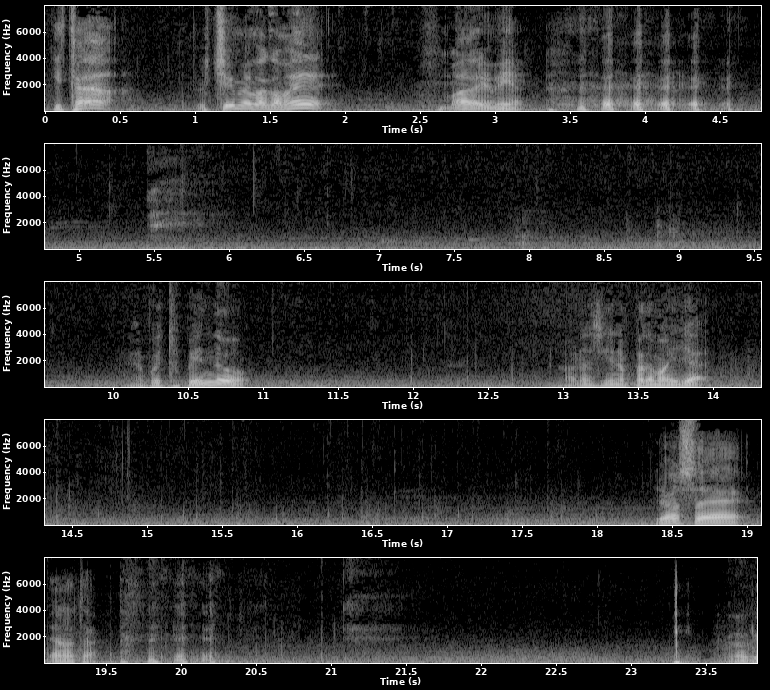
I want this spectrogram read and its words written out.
¡Aquí está! ¡Luchi me va a comer! Madre mía. pues estupendo. Ahora sí nos podemos ir ya. Yo sé, ya no está. ok.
